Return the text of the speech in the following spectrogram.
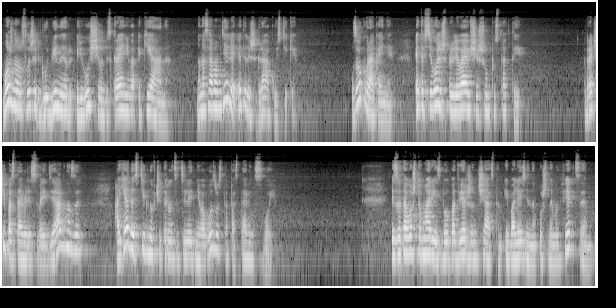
можно услышать глубины ревущего бескрайнего океана, но на самом деле это лишь игра акустики. Звук в раковине – это всего лишь приливающий шум пустоты. Врачи поставили свои диагнозы, а я, достигнув 14-летнего возраста, поставил свой. Из-за того, что Марис был подвержен частым и болезненным ушным инфекциям,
